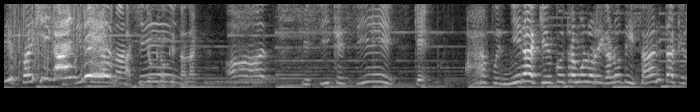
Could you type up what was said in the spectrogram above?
¡Y están Es el gigantes! almacén. Aquí yo creo que está la. Ah, Que sí, que sí. Que. Ah, pues mira, aquí encontramos los regalos de Santa que,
